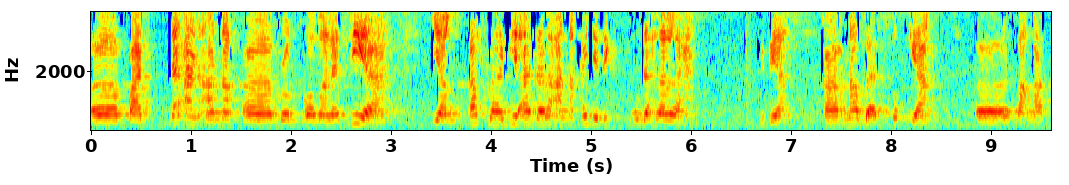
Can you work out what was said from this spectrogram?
uh, pada anak-anak uh, bronkomalacia yang khas lagi adalah anaknya jadi mudah lelah gitu ya karena batuk yang uh, sangat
